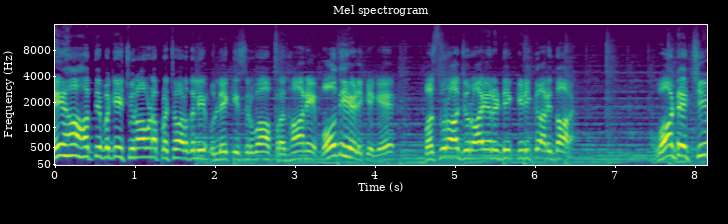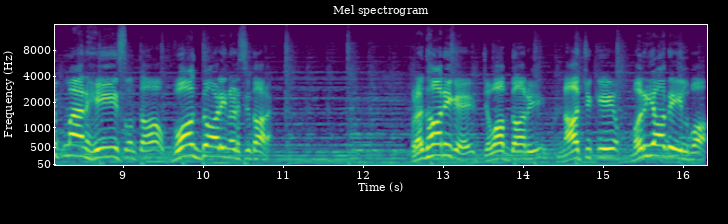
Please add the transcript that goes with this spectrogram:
ನೇಹಾ ಹತ್ಯೆ ಬಗ್ಗೆ ಚುನಾವಣಾ ಪ್ರಚಾರದಲ್ಲಿ ಉಲ್ಲೇಖಿಸಿರುವ ಪ್ರಧಾನಿ ಮೋದಿ ಹೇಳಿಕೆಗೆ ಬಸವರಾಜ ರಾಯರೆಡ್ಡಿ ಕಿಡಿಕಾರಿದ್ದಾರೆ. What a cheap man he's ಅಂತ ವಾಗ್ದಾಳಿ ನಡೆಸಿದ್ದಾರೆ. ಪ್ರಧಾನಿಗೆ ಜವಾಬ್ದಾರಿ, ನಾಚಿಕೆ, ಮರ್ಯಾದೆ ಇಲ್ವಾ?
